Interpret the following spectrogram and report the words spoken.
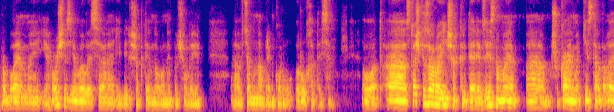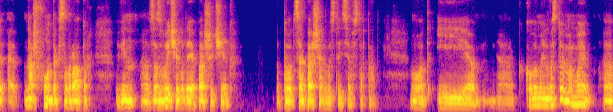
проблеми, і гроші з'явилися, і більш активно вони почали е, в цьому напрямку рухатися. От. Е, З точки зору інших критеріїв, звісно, ми е, шукаємо ті стартапи. Наш фонд акселератор він е, зазвичай видає перший чек, то це перша інвестиція в стартап. От. І е, коли ми інвестуємо, ми е,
